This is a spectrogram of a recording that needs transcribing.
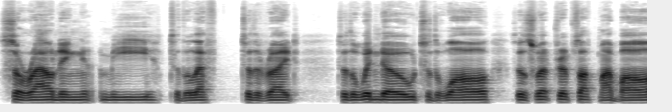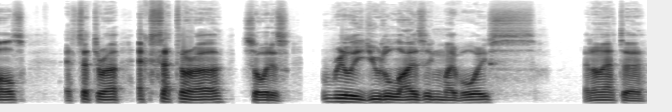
Surrounding me to the left, to the right, to the window, to the wall, so the sweat drips off my balls, etc., etc. So it is really utilizing my voice. I don't have to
